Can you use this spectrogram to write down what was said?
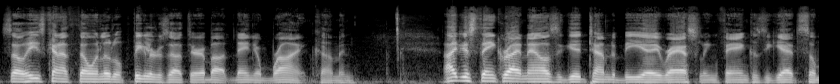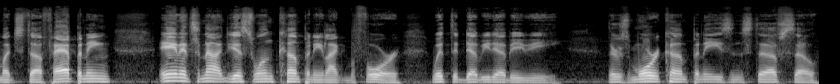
So he's kind of throwing little feelers out there about Daniel Bryan coming. I just think right now is a good time to be a wrestling fan because you got so much stuff happening, and it's not just one company like before with the WWE. There's more companies and stuff, so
